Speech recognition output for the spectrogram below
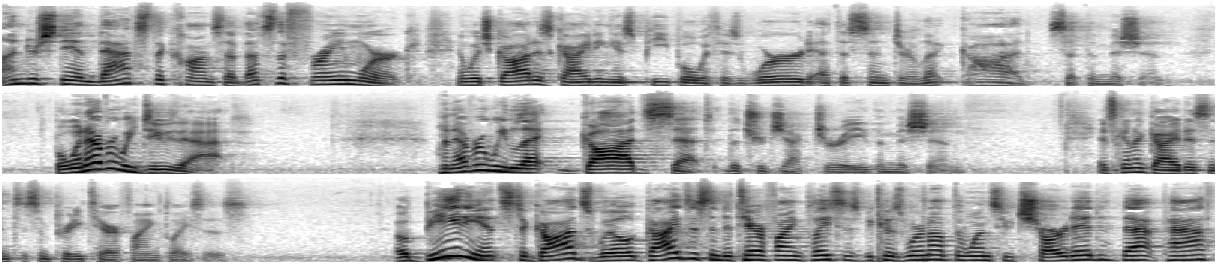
Understand that's the concept, that's the framework in which God is guiding His people with His word at the center. Let God set the mission. But whenever we do that, Whenever we let God set the trajectory, the mission, it's going to guide us into some pretty terrifying places. Obedience to God's will guides us into terrifying places because we're not the ones who charted that path.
